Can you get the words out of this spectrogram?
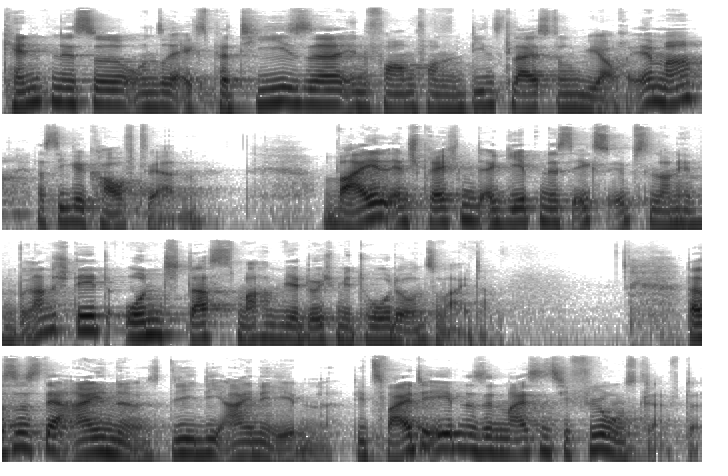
Kenntnisse, unsere Expertise in Form von Dienstleistungen, wie auch immer, dass sie gekauft werden. Weil entsprechend Ergebnis XY hinten dran steht und das machen wir durch Methode und so weiter. Das ist der eine, die, die eine Ebene. Die zweite Ebene sind meistens die Führungskräfte.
